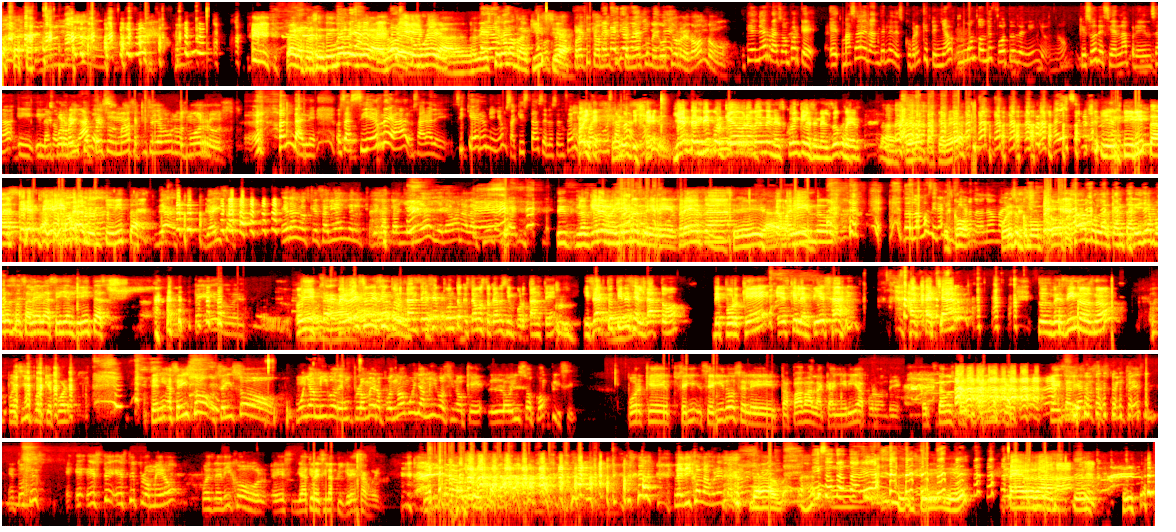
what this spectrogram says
Bueno, pero se entendió la idea, ¿no? De cómo era. Es que era una O franquicia. sea, prácticamente Pero Giovanni tenía su negocio redondo. Tienes razón porque eh, más adelante le descubren que tenía un montón de fotos de niños, ¿no? Que eso decía en la prensa y, y las Y por 20 autoridades. pesos más, aquí se lleva unos morros. Ándale. O sea, si es real. O sea, era de, si quiere un niño, pues aquí está, se los enseño. Oye, ¿Cuál le gusta sí, más, sí. no? Ya, ya entendí por qué ahora venden squinkles en el súper. Ah, sí, para que veas. Exacto. Y en tiritas. En tiritas. Y en tiritas. De, de ahí eran los que salían del- de la cañería, llegaban a la tienda. Los quieres rellenos de fresa, Sí, ya. Nos tamarindo. vamos a ir al Es como, infierno, no por eso, como, como pasaba por la alcantarilla, por eso salían así ya en tiritas. Pedo, güey. Oye, O sea, pero eso es importante, ese punto que estamos tocando es importante. Isaac, tú tienes el dato de por qué es que le empiezan a cachar sus vecinos, ¿no? Pues sí, porque por tenía, se hizo, se hizo muy amigo de un plomero, pues no muy amigo, sino que lo hizo cómplice. Porque segui- seguido se le tapaba la cañería por donde, estamos platicando que, que salían los squinkles. Entonces, e- e- este, este plomero, pues le dijo, es, ya te iba a decir la tigresa, güey. Le dijo la Le dijo Laurenta, ¿sabes? No, Hizo otra tarea. sí, ¿eh? Perdón.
